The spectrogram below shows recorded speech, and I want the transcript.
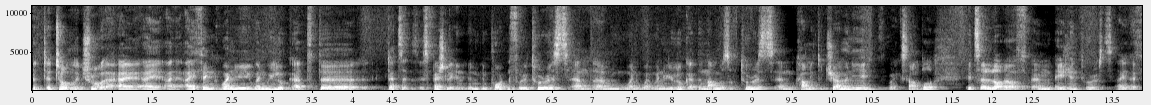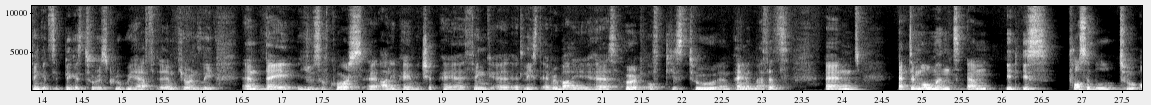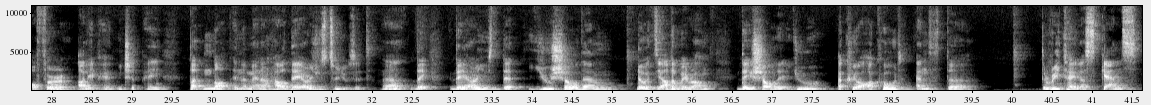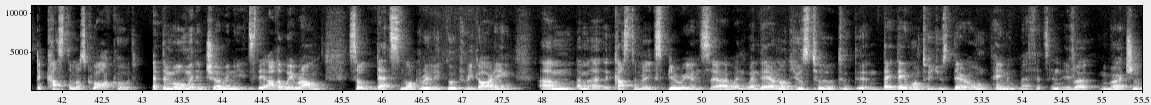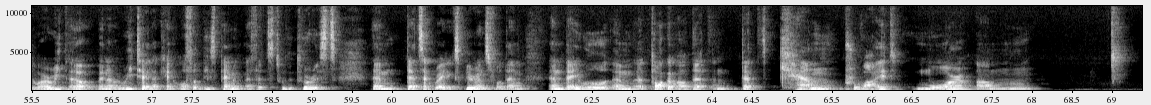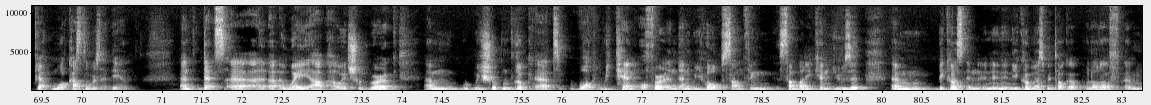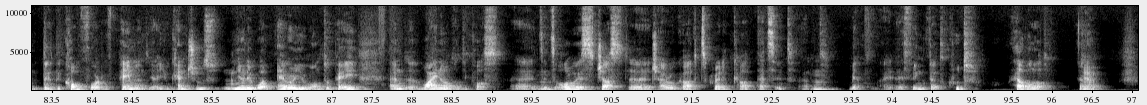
T- Totally true. I, I, I- I think when we when we look at the that's especially important for the tourists, and um, when, when when you look at the numbers of tourists um, coming to Germany, for example, it's a lot of um, Asian tourists. I, I think it's the biggest tourist group we have um, currently, and they use, of course, uh, Alipay and WeChat Pay. I think uh, at least everybody has heard of these two um, payment methods, and at the moment, um, it is possible to offer Alipay and WeChat Pay, but not in a manner how they are used to use it. Yeah? They they are used that you show them. No, it's the other way around. They show that you a QR code and the the retailer scans the customer's QR code. At the moment in Germany, it's the other way around. So that's not really good regarding um, um, uh, the customer experience. Yeah? When, when they are not used to, to the, they, they want to use their own payment methods. And if a merchant or a retailer, when a retailer can offer these payment methods to the tourists, um, that's a great experience for them. And they will um, uh, talk about that. And that can provide more, um, yeah, more customers at the end. And that's a, a, a way how, how it should work. Um, we shouldn't look at what we can offer and then we hope something somebody can use it. Um, because in, in, in e-commerce we talk a lot of um, the, the comfort of payment. Yeah, you can choose nearly whatever you want to pay, and why not a deposit? Uh, it's, it's always just a Giro card, it's credit card. That's it. And yeah, I, I think that could help a lot. Yeah.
